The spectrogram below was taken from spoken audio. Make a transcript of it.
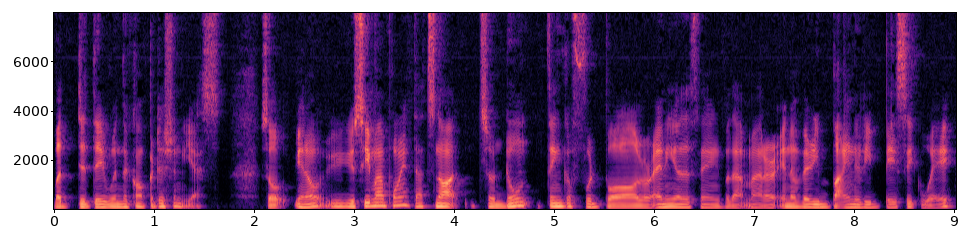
But did they win the competition? Yes. So, you know, you see my point? That's not so don't think of football or any other thing for that matter in a very binary basic way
